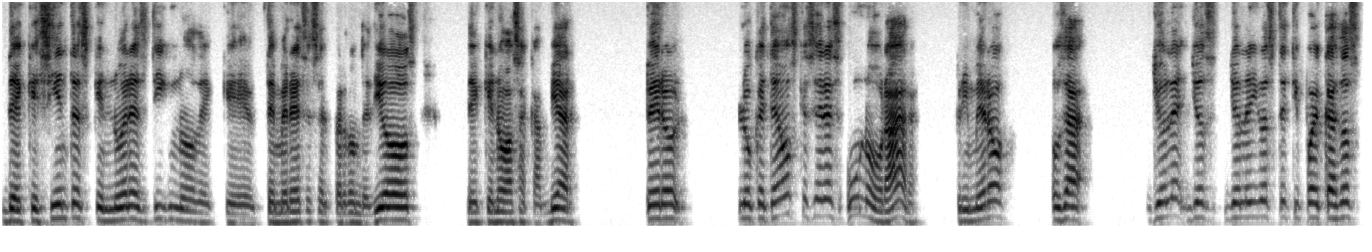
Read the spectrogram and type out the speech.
de que sientes que no eres digno, de que te mereces el perdón de Dios, de que no vas a cambiar. Pero lo que tenemos que hacer es uno orar. Primero, o sea, yo le, yo, yo le digo a este tipo de casos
